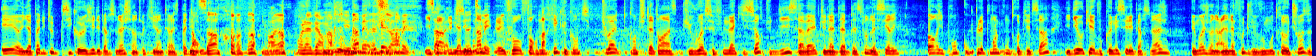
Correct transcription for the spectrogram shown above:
Et euh, il n'y a pas du tout de psychologie des personnages, c'est un truc qui l'intéresse pas du Non, tout. Ça. On l'avait remarqué. Non mais, non, il part d'une non mais il faut, faut remarquer que quand tu, tu vois quand tu t'attends à- tu vois ce film là qui sort tu te dis ça va être une adaptation de la série Or, il prend complètement le contre-pied de ça. Il dit Ok, vous connaissez les personnages, et moi, j'en ai rien à foutre, je vais vous montrer autre chose.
